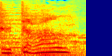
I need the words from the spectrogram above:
To down.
